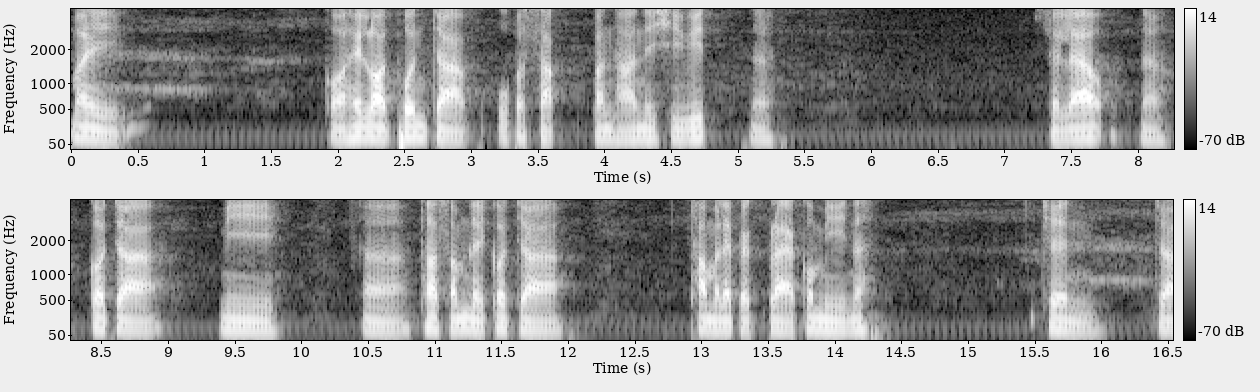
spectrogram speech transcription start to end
ไม่ ขอให้รอดพ้นจากอุปสรรคปัญหาในชีวิตนะเสร็จแล้วนะก็จะมีถ้าสำเร็จก็จะทำอะไรแปลกๆก็มีนะ เช่นจะ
